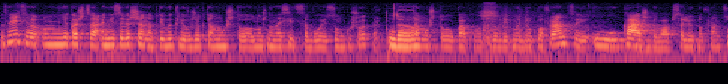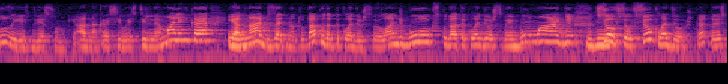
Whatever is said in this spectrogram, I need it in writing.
Знаете, мне кажется, они совершенно привыкли уже к тому, что нужно носить с собой сумку шопер. Да. Потому что, как вот говорит мой друг во Франции, у каждого абсолютно француза есть две сумки. Одна красивая, стильная, маленькая, и mm одна обязательно туда, куда ты кладешь свой ланчбокс, куда ты кладешь свои бумаги, все, все, все кладешь. Да? То есть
